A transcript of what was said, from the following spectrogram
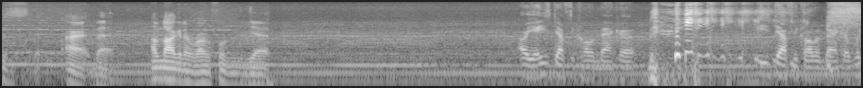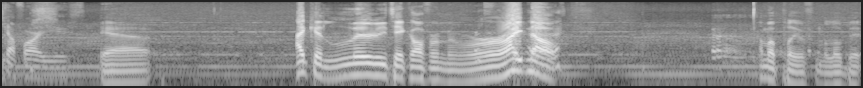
Is, all right, bet. I'm not gonna run from him yet. Oh yeah, he's definitely calling back up. he's definitely calling back up. Look how far he is. Yeah. I could literally take off from him right now. I'm gonna play with him a little bit.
